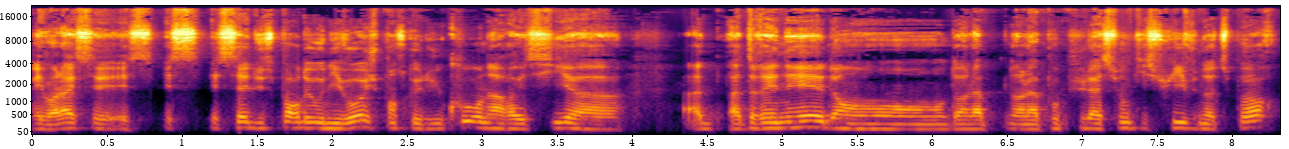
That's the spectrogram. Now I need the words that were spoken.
Et voilà, c'est du sport de haut niveau. Et je pense que du coup, on a réussi à, à, à drainer dans, dans, la, dans la population qui suivent notre sport.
